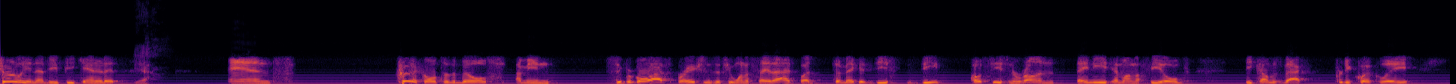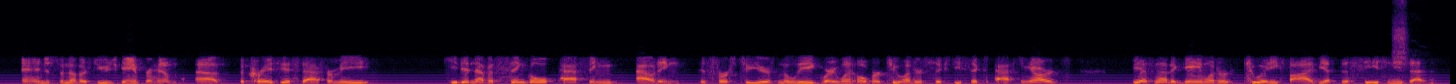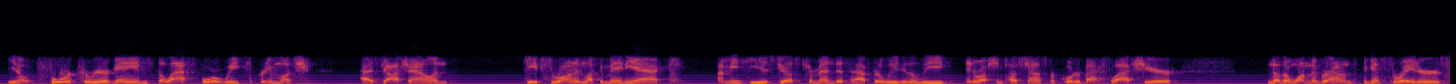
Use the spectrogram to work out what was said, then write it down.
surely an MVP candidate. Yeah. And critical to the Bills. I mean, Super Bowl aspirations, if you want to say that, but to make a deep, deep postseason run, they need him on the field. He comes back pretty quickly, and just another huge game for him. Uh, the craziest stat for me he didn't have a single passing outing his first two years in the league where he went over 266 passing yards. He hasn't had a game under 285 yet this season. He's at, you know, four career games the last four weeks, pretty much, has Josh Allen. Keeps running like a maniac. I mean, he is just tremendous. After leading the league in rushing touchdowns for quarterbacks last year, another one on the ground against the Raiders.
